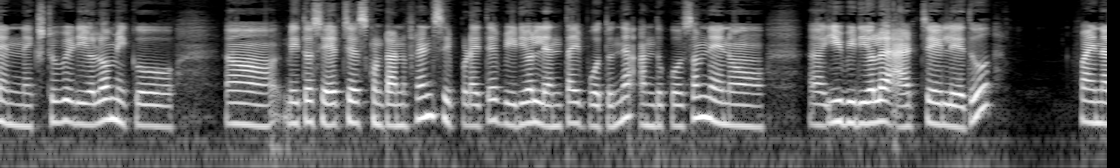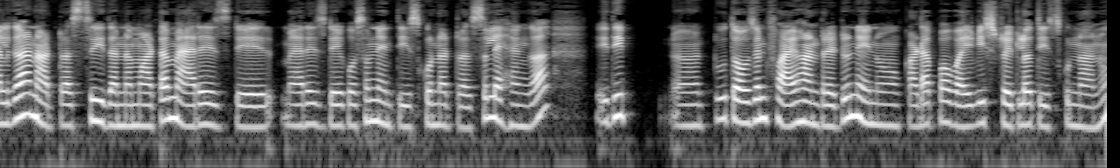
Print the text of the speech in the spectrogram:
నేను నెక్స్ట్ వీడియోలో మీకు మీతో షేర్ చేసుకుంటాను ఫ్రెండ్స్. ఇప్పుడైతే వీడియో లెంత్ అయిపోతుంది. అందుకోసం నేను ఈ వీడియోలో యాడ్ చేయలేదు. ఫైనల్గా నా డ్రెస్ ఇదన్నమాట. మ్యారేజ్ డే మ్యారేజ్ డే కోసం నేను తీసుకున్న డ్రెస్ లెహంగా. ఇది టూ థౌజండ్ ఫైవ్ హండ్రెడ్ నేను కడప వైవి స్ట్రీట్లో తీసుకున్నాను.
